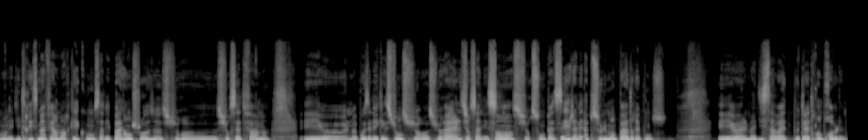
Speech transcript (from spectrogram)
mon éditrice m'a fait remarquer qu'on ne savait pas grand-chose sur, euh, sur cette femme. Et elle m'a posé des questions sur, sur elle, sur sa naissance, sur son passé. J'avais absolument pas de réponse. Et elle m'a dit ça va être peut-être un problème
